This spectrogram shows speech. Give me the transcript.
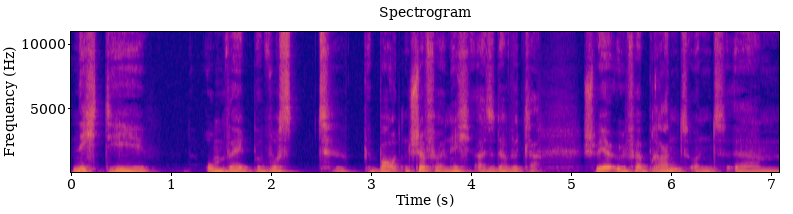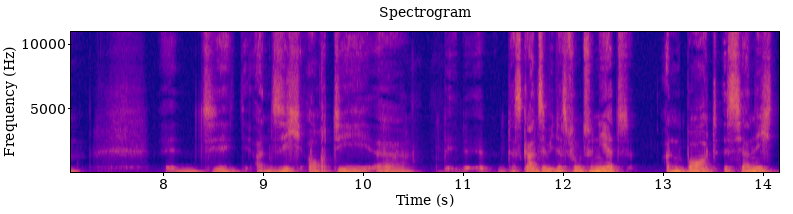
nicht die umweltbewusst gebauten Schiffe, nicht? Also da wird Klar. Schweröl verbrannt und ähm, die, an sich auch die, äh, das Ganze, wie das funktioniert, an Bord ist ja nicht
